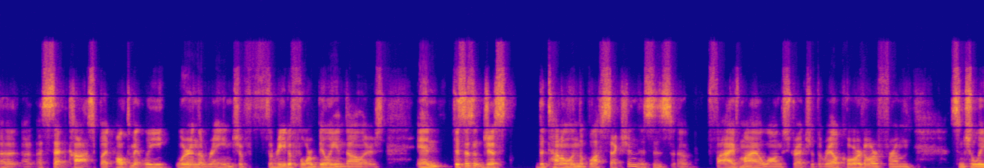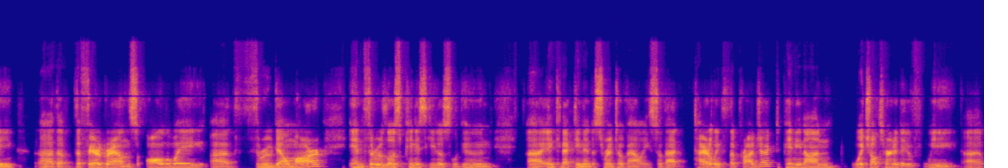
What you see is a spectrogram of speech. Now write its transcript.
a, a set cost, but ultimately we're in the range of three to four billion dollars. And this isn't just the tunnel in the bluff section. This is a five mile long stretch of the rail corridor from essentially uh, the, the fairgrounds all the way uh, through Del Mar and through Los Penasquitos Lagoon uh, and connecting into Sorrento Valley. So that entire length of the project, depending on which alternative we uh,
